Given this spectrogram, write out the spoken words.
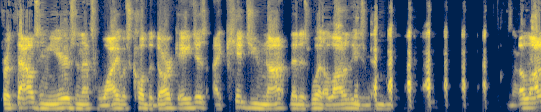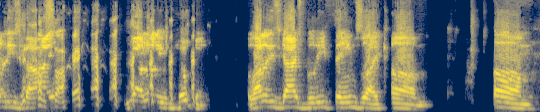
for a thousand years, and that's why it was called the Dark Ages. I kid you not. That is what a lot of these, a lot of these guys. yeah, I'm not even joking. A lot of these guys believe things like, um, um,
